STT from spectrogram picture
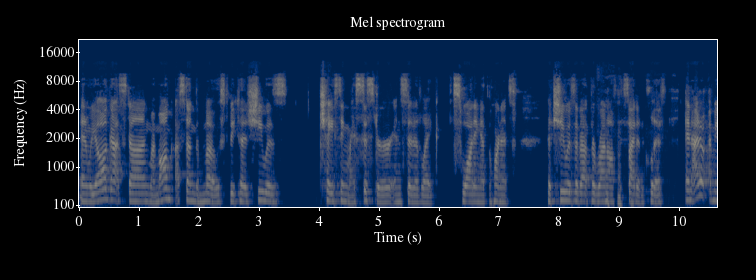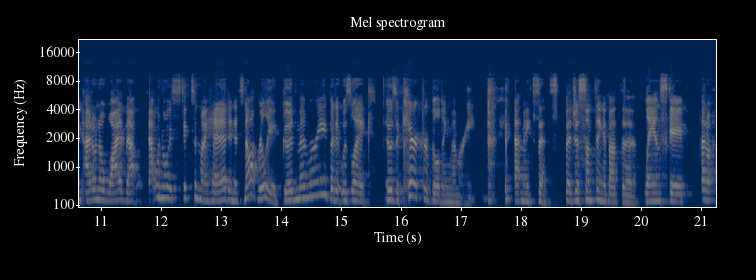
and we all got stung. My mom got stung the most because she was chasing my sister instead of like swatting at the hornets. That she was about to run off the side of the cliff. And I don't I mean I don't know why that that one always sticks in my head and it's not really a good memory, but it was like it was a character building memory if that makes sense. But just something about the landscape I don't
